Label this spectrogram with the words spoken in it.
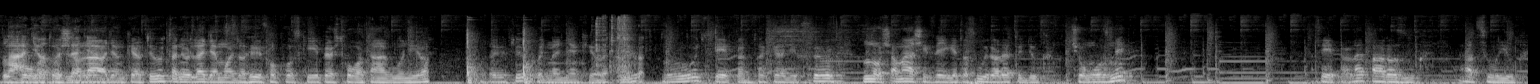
Lágyan, óvatosan, lágyan kell tölteni, hogy legyen majd a hőfokhoz képest hova tágulnia. Odaütünk, hogy menjen ki a levegő. Úgy, szépen tekerjük föl. Nos, a másik végét azt újra le tudjuk csomózni. Szépen lepározzuk, átszúrjuk.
